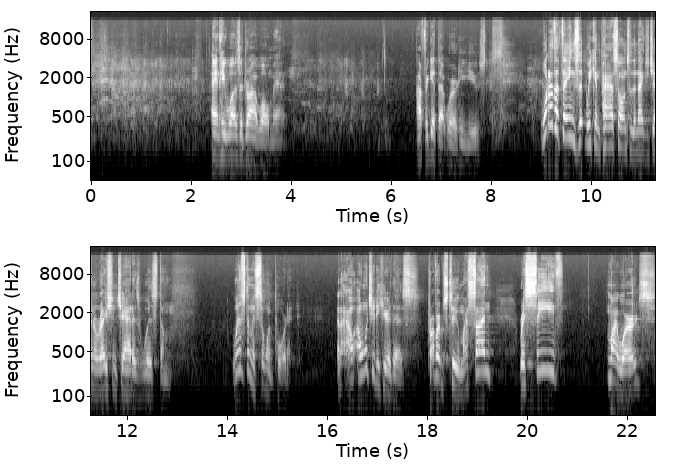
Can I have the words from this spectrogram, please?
and he was a drywall man. I forget that word he used. One of the things that we can pass on to the next generation, Chad, is wisdom. Wisdom is so important. And I, I, want you to hear this Proverbs 2 My son, receive my words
